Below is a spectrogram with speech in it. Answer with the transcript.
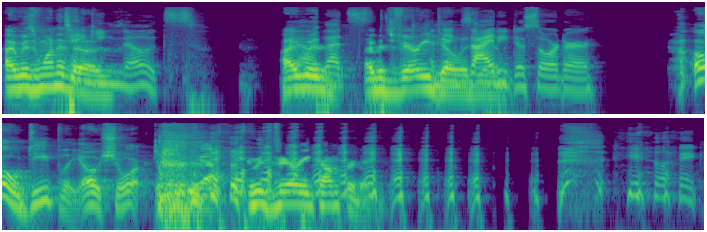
I was one of taking those. notes. I Yeah, was. that's I was very An diligent. anxiety disorder. Oh, deeply. Oh, sure. Yeah, it was very comforting. You're like,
